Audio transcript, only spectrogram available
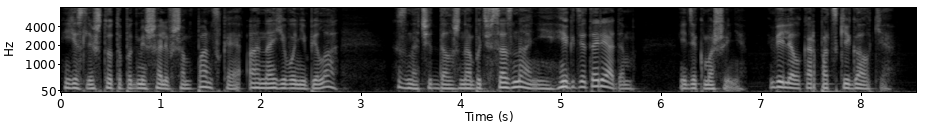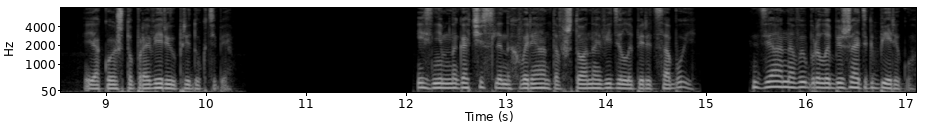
если что-то подмешали в шампанское, а она его не пила, значит, должна быть в сознании и где-то рядом. Иди к машине», — велел Карпатский Галке. «Я кое-что проверю и приду к тебе». Из немногочисленных вариантов, что она видела перед собой, Диана выбрала бежать к берегу.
